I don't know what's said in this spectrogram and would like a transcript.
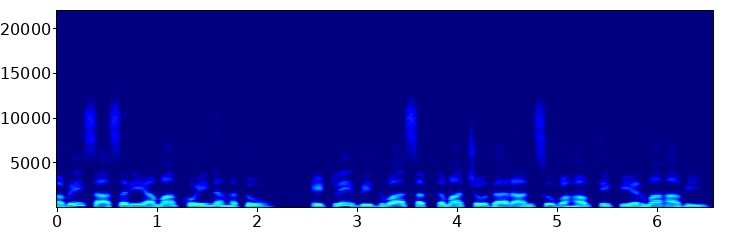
હવે સાસરિયામાં કોઈ ન હતું. એટલે વિધવા સત્તમાં ચોધાર આંસુ વહાવતી પિયરમાં આવી.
